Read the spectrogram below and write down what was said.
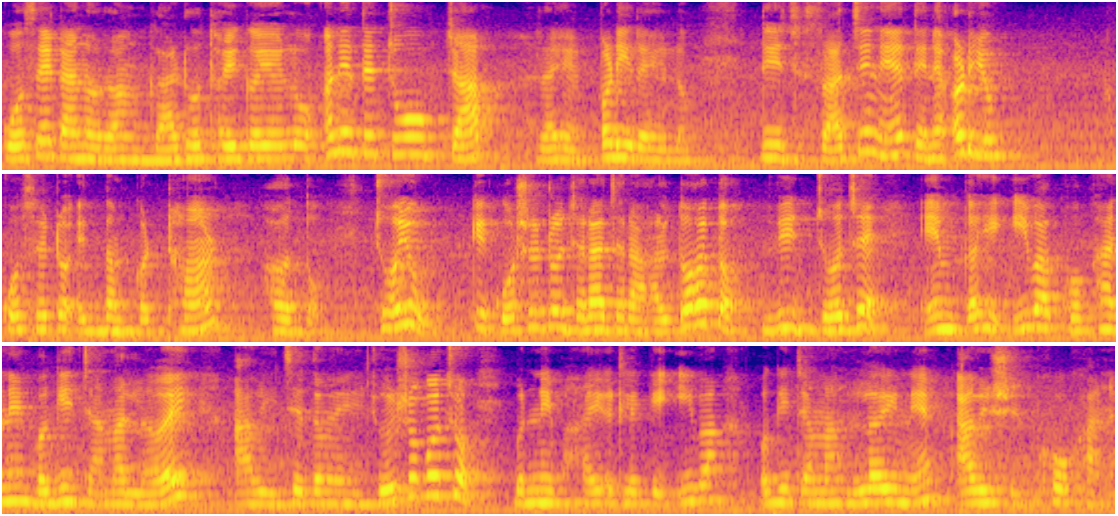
કોસેટાનો રંગ ગાઢો થઈ ગયેલો અને તે ચૂપચાપ રહે, પડી રહેલો. તીજ સાચીને તેને અડ્યો. કોસેટો એકદમ કઠણ હતો. જોયું કે કોસેટો જરા જરા હાલતો હતો, દ્વિજ જોજે એમ કહી ઈવા ખોખાને બગીચામાં લઈ આવી. છે તમે જોઈ શકો છો, બંને ભાઈ એટલે કે ઈવા બગીચામાં લઈને આવી છે ખોખાને.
